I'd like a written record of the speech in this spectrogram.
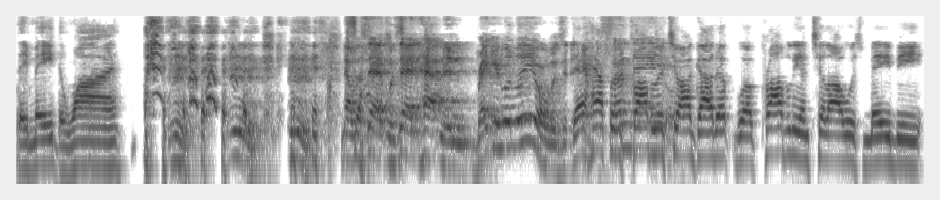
they made the wine. mm, mm, mm. Now, so, was that was that happening regularly, or was it that happened Sunday, probably or? until I got up? Well, probably until I was maybe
